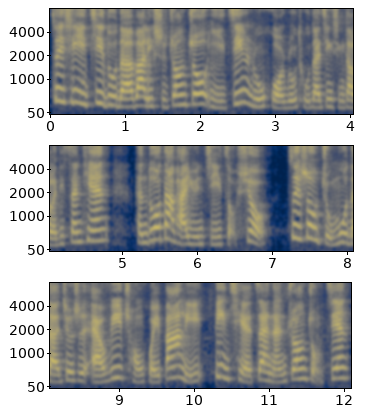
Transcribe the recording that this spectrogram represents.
最新一季度的巴黎时装周已经如火如荼地进行到了第三天，很多大牌云集走秀。最受瞩目的就是 LV 重回巴黎，并且在男装总监。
